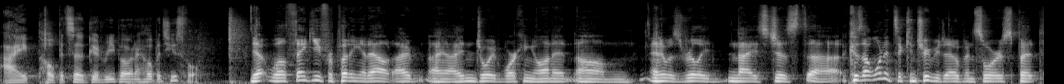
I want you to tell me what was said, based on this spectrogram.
I hope it's a good repo and I hope it's useful. Yeah, well, thank you for putting it out. I I, enjoyed working on it, um, and it was really nice. Just because I wanted to contribute to open source, but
